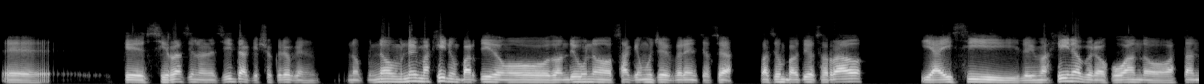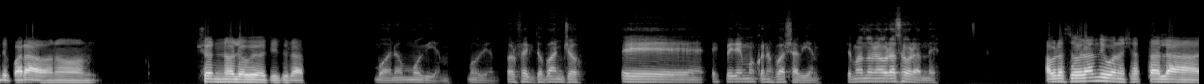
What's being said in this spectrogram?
eh, que si Racing lo necesita, que yo creo que no, no, imagino un partido donde uno saque mucha diferencia, o sea, va a ser un partido cerrado y ahí sí lo imagino, pero jugando bastante parado, no yo no lo veo titular. Bueno, muy bien, muy bien. Perfecto, Pancho. Eh, esperemos que nos vaya bien. Te mando un abrazo grande. Abrazo grande y bueno, ya está la,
